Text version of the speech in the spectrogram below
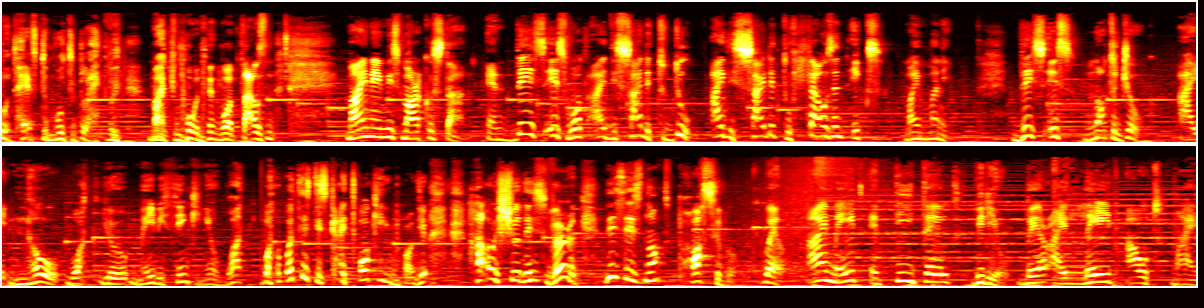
would have to multiply it with much more than 1000. My name is Marco Stan, and this is what I decided to do. I decided to 1000x my money. This is not a joke. I know what you may be thinking. You know, what, what, what is this guy talking about? You, how should this work? This is not possible. Well, I made a detailed video where I laid out my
